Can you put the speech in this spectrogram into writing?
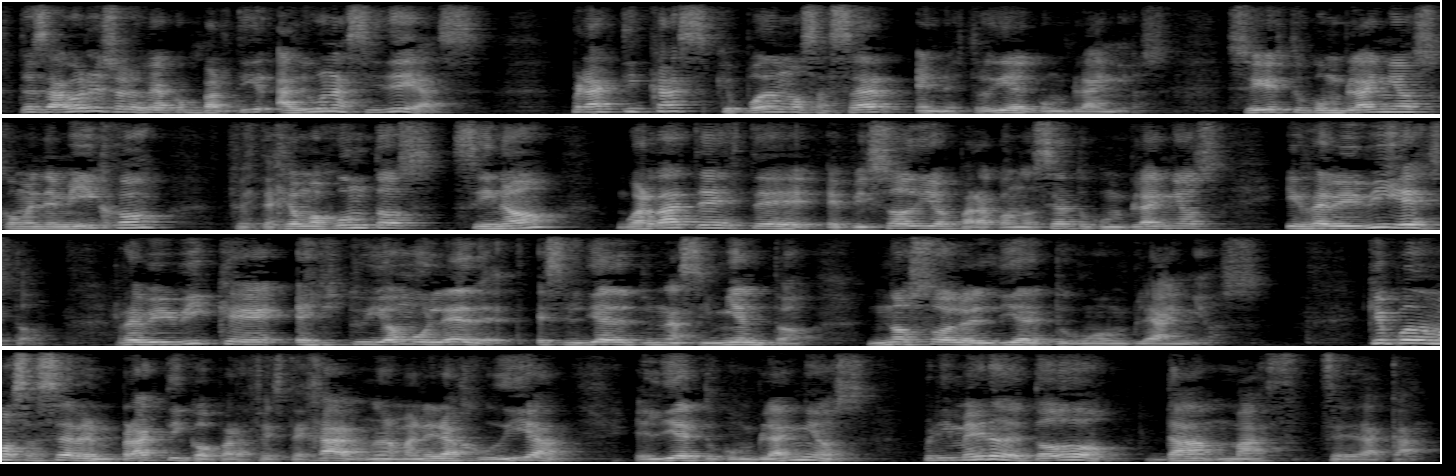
Entonces ahora yo les voy a compartir algunas ideas prácticas que podemos hacer en nuestro día de cumpleaños. Si hoy es tu cumpleaños como el de mi hijo, festejemos juntos. Si no, guardate este episodio para cuando sea tu cumpleaños y reviví esto. Reviví que es tu es el día de tu nacimiento, no solo el día de tu cumpleaños. ¿Qué podemos hacer en práctico para festejar de una manera judía el día de tu cumpleaños? Primero de todo, da más tzedaká.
